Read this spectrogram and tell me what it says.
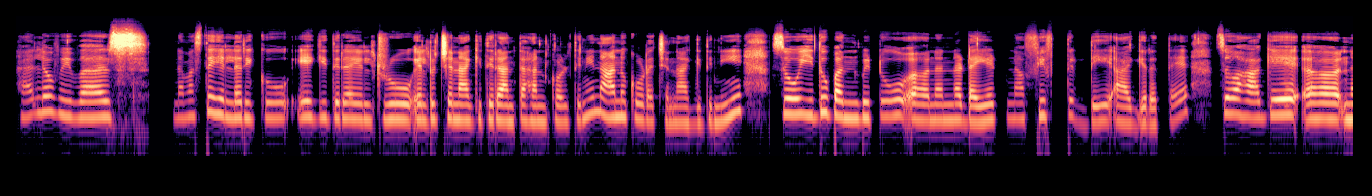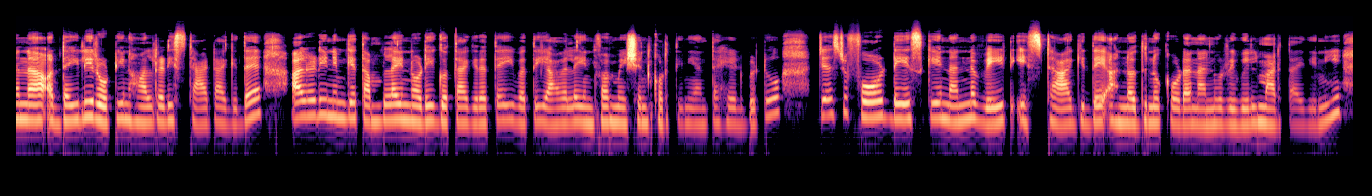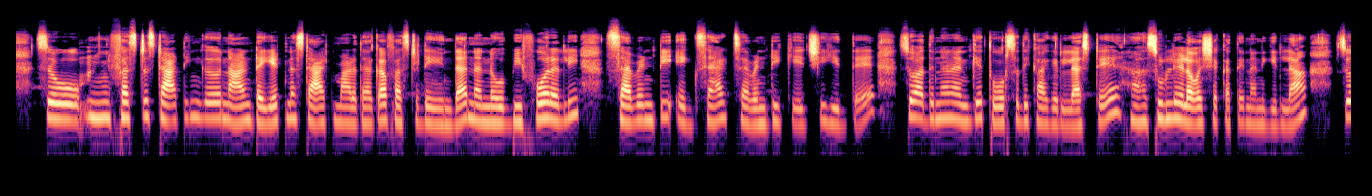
Hello, viewers. ನಮಸ್ತೆ ಎಲ್ಲರಿಗೂ. ಹೇಗಿದ್ದೀರಾ ಎಲ್ಲರೂ ಎಲ್ಲರೂ ಚೆನ್ನಾಗಿದ್ದೀರಾ ಅಂತ ಅಂದ್ಕೊಳ್ತೀನಿ. ನಾನು ಕೂಡ ಚೆನ್ನಾಗಿದ್ದೀನಿ. ಸೊ, ಇದು ಬಂದುಬಿಟ್ಟು ನನ್ನ ಡಯೆಟ್ನ ಫಿಫ್ತ್ ಡೇ ಆಗಿರುತ್ತೆ. ಸೊ, ಹಾಗೆ ನನ್ನ ಡೈಲಿ ರೊಟೀನ್ ಆಲ್ರೆಡಿ ಸ್ಟಾರ್ಟ್ ಆಗಿದೆ. ಆಲ್ರೆಡಿ ನಿಮಗೆ ತಂಬ್ಲೈನ್ ನೋಡಿ ಗೊತ್ತಾಗಿರುತ್ತೆ. ಇವತ್ತು ಯಾವೆಲ್ಲ ಇನ್ಫಾರ್ಮೇಷನ್ ಕೊಡ್ತೀನಿ ಅಂತ ಹೇಳಿಬಿಟ್ಟು, ಜಸ್ಟ್ ಫೋರ್ ಡೇಸ್ಗೆ ನನ್ನ ವೆಯ್ಟ್ ಎಷ್ಟಾಗಿದೆ ಅನ್ನೋದನ್ನು ಕೂಡ ನಾನು ರಿವೀಲ್ ಮಾಡ್ತಾ ಇದ್ದೀನಿ. ಸೊ ಫಸ್ಟ್ ಸ್ಟಾರ್ಟಿಂಗ್, ನಾನು ಡಯೆಟ್ನ ಸ್ಟಾರ್ಟ್ ಮಾಡಿದಾಗ ಫಸ್ಟ್ ಡೇಯಿಂದ ನಾನು ಬಿಫೋರಲ್ಲಿ seventy, exact seventy K G ಇದ್ದೆ. ಸೊ, ಅದನ್ನು ನನಗೆ ತೋರ್ಸೋದಕ್ಕಾಗಿರಲಿಲ್ಲ ಅಷ್ಟೇ. ಸುಳ್ಳು ಹೇಳೋ ಅವಶ್ಯಕತೆ ನನಗಿಲ್ಲ. ಸೊ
